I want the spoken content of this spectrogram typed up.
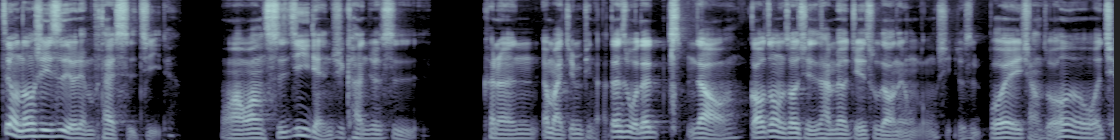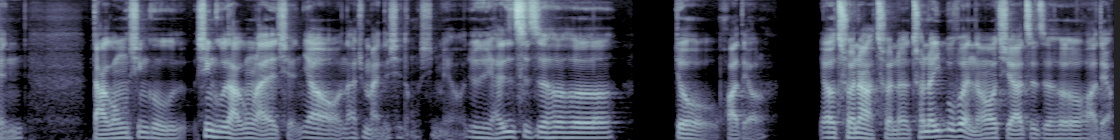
这种东西是有点不太实际的。往往实际一点去看，就是可能要买精品啊。但是我在你知道高中的时候，其实还没有接触到那种东西，就是不会想说哦，我钱打工辛苦辛苦打工来的钱要拿去买那些东西，没有，就是还是吃吃喝喝就花掉了。要存啊，存了，存了一部分，然后其他吃吃喝喝花掉。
